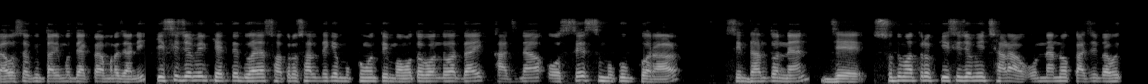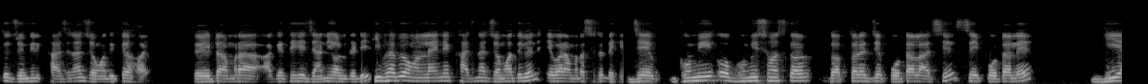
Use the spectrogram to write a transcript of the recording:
ব্যবস্থা কিন্তু তারই মধ্যে একটা আমরা জানি। কৃষি জমির ক্ষেত্রে দু হাজার সতেরো সাল থেকে মুখ্যমন্ত্রী মমতা বন্দ্যোপাধ্যায় খাজনা ও শেষ মুকুব করার সিদ্ধান্ত নেন যে শুধুমাত্র কৃষি জমি ছাড়াও অন্যান্য কাজে ব্যবহৃত জমির খাজনা জমা দিতে হয়। তো এটা আমরা আগে থেকে জানি অলরেডি কীভাবে অনলাইনে খাজনা জমা দেবেন? এবার আমরা সেটা দেখি। যে ভূমি ও ভূমি সংস্কার দপ্তরের যে পোর্টাল আছে, সেই পোর্টালে গিয়ে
